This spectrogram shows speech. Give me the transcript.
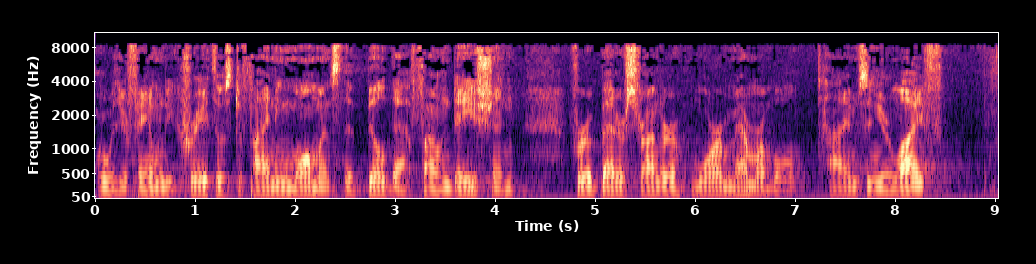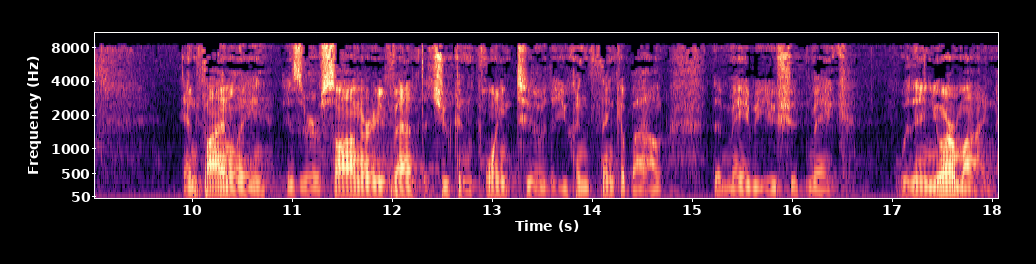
or with your family to create those defining moments that build that foundation for a better, stronger, more memorable times in your life? And finally, is there a song or event that you can point to, that you can think about, that maybe you should make within your mind?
